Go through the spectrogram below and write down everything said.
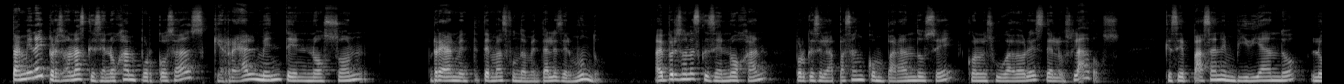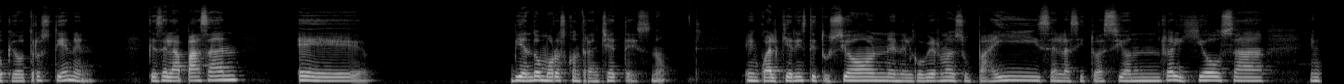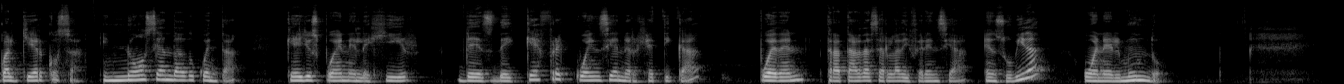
también hay personas que se enojan por cosas que realmente no son realmente temas fundamentales del mundo. Hay personas que se enojan porque se la pasan comparándose con los jugadores de los lados, que se pasan envidiando lo que otros tienen, que se la pasan eh, viendo moros con tranchetes, ¿no? En cualquier institución, en el gobierno de su país, en la situación religiosa, en cualquier cosa. Y no se han dado cuenta que ellos pueden elegir desde qué frecuencia energética pueden tratar de hacer la diferencia en su vida o en el mundo.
